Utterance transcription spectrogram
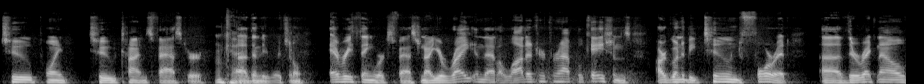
2.2 times faster Okay. uh, than the original. Everything works faster. Now, you're right in that a lot of different applications are going to be tuned for it. Uh, there right now,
